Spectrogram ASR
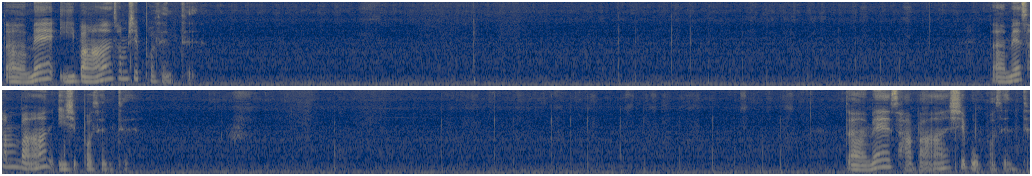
다음에 2번 30%, 다음에 3번 20%. 다음에 4번 15%.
